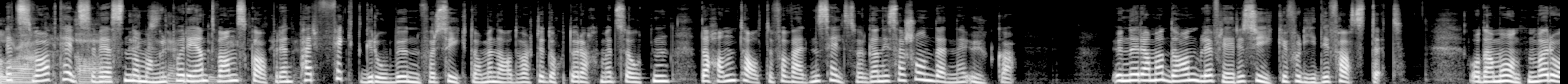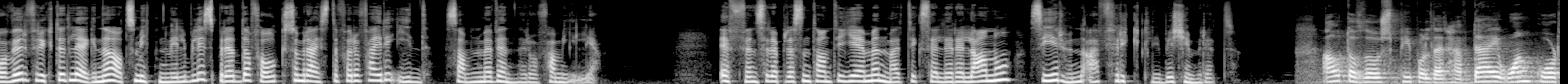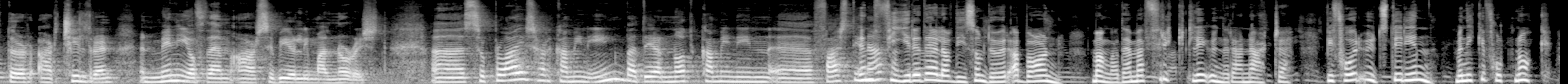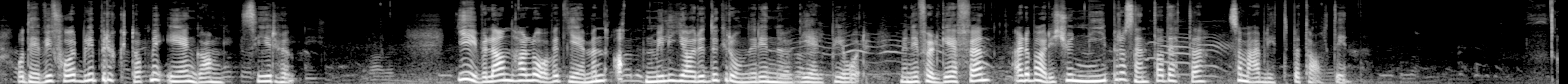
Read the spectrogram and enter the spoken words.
et svakt helsevesen og mangel på rent vann skaper en perfekt grobunn for sykdommen, advarte doktor Ahmed Souten da han talte for Verdens helseorganisasjon denne uka. Under ramadan ble flere syke fordi de fastet. Og da måneden var over, fryktet legene at smitten ville bli spredd av folk som reiste for å feire id sammen med venner og familie. FNs representant i Jemen, Mertik Seller Elano, sier hun er fryktelig bekymret. Out of those people that have died, one quarter are children, and many of them are severely malnourished. Uh, in, in, uh, en firedel av de som dør, er barn. Mange av dem er fryktelig underernærte. Vi får utstyr inn, men ikke fort nok. Og det vi får, blir brukt opp med en gang, sier hun. Giverland har lovet Jemen 18 milliarder kroner i nødhjelp i år. Men ifølge FN er det bare 29% av dette som er blitt betalt inn.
